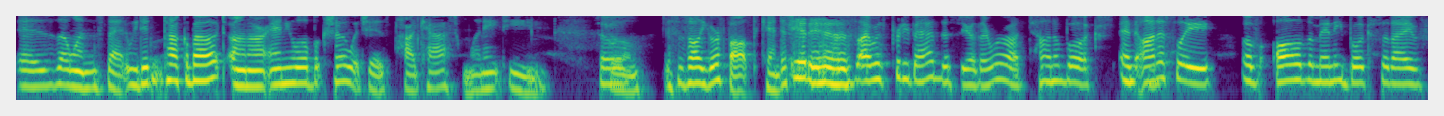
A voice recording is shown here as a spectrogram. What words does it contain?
is the ones that we didn't talk about on our annual book show, which is podcast 118. So, So, this is all your fault, Candace. it is. I was pretty bad this year. There were a ton of books. And mm-hmm. honestly, of all the many books that I've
